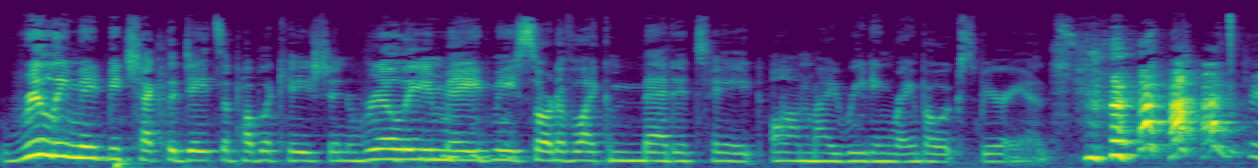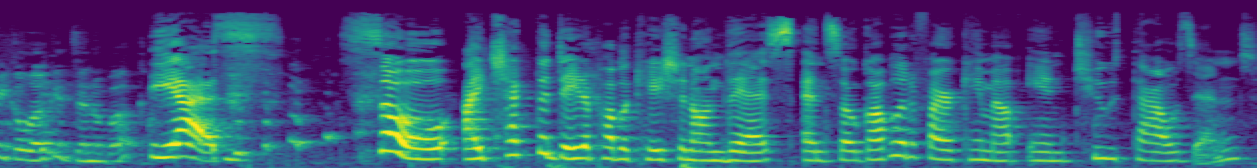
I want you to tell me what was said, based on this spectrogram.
really made me check the dates of publication, really made me sort of like meditate on my reading rainbow experience. Take a look, it's in a book. Yes. So I checked the date of publication on this, and so Goblet of Fire came out in 2000.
